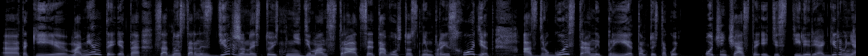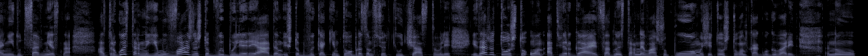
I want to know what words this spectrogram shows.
э, такие моменты, это, с одной стороны, сдержанность, то есть не демонстрация того, что с ним происходит, а с другой стороны, при этом, то есть такой очень часто эти стили реагирования, они идут совместно. А с другой стороны, ему важно, чтобы вы были рядом и чтобы вы каким-то образом все-таки участвовали. И даже то, что он отвергает, с одной стороны, вашу помощь, и то, что он как бы говорит, ну,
